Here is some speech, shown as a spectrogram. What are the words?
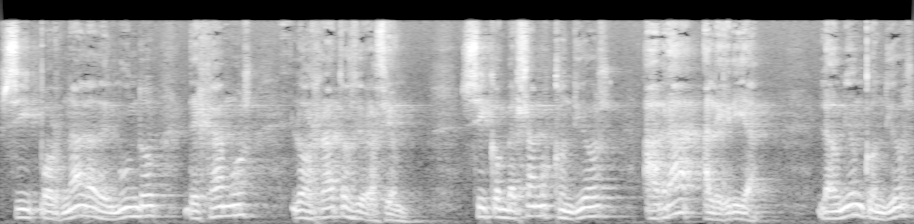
si por nada del mundo dejamos los ratos de oración. Si conversamos con Dios, habrá alegría. La unión con Dios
